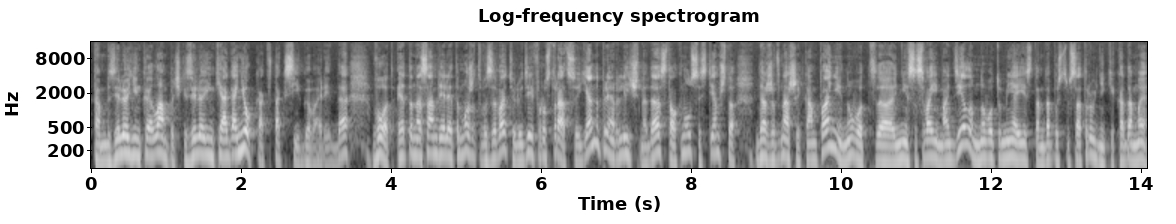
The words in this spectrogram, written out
там, зелененькая лампочка, зелененький огонек, как в такси говорит, да, вот, это, на самом деле, это может вызывать у людей фрустрацию я, например, лично, да, столкнулся с тем, что даже в нашей компании, ну вот э, не со своим отделом, но вот у меня есть там, допустим, сотрудники, когда мы,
